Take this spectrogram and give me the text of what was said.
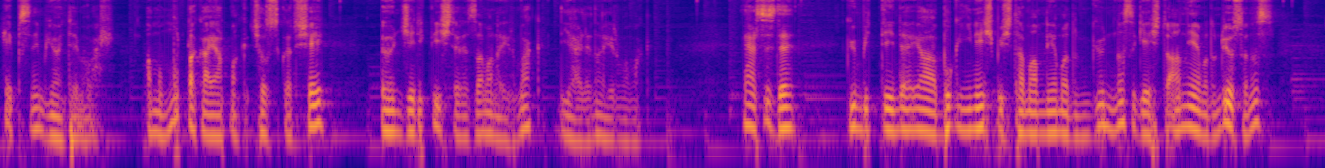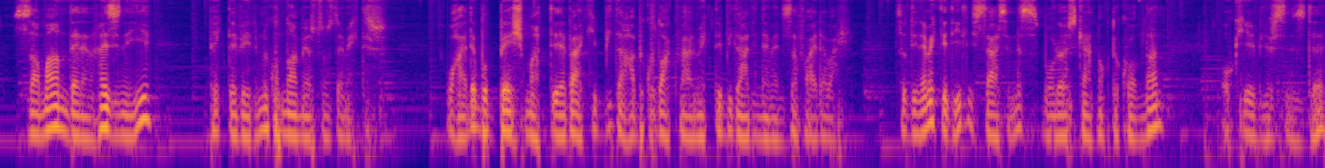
hepsinin bir yöntemi var. Ama mutlaka yapmak çalıştıkları şey öncelikli işlere zaman ayırmak, diğerlerine ayırmamak. Eğer siz de gün bittiğinde ya bugün yine hiçbir iş tamamlayamadım, gün nasıl geçti anlayamadım diyorsanız zaman denen hazineyi pek de verimli kullanmıyorsunuz demektir. O halde bu 5 maddeye belki bir daha bir kulak vermekte bir daha dinlemenize fayda var. Sırf dinlemek de değil isterseniz boraözkent.com'dan okuyabilirsiniz de.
